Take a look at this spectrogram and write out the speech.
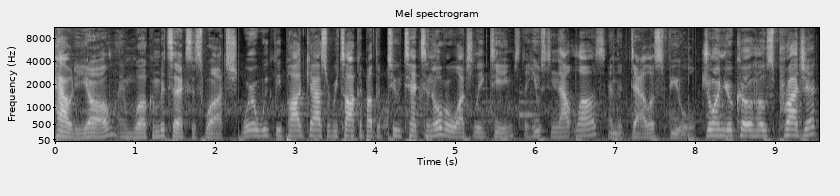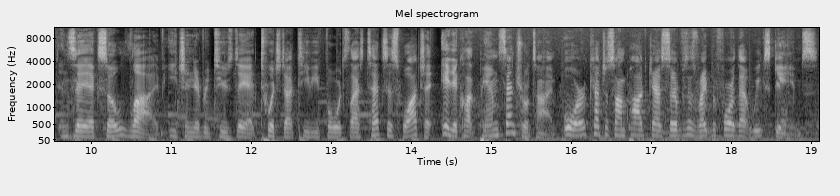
Howdy, y'all, and welcome to Texas Watch. We're a weekly podcast where we talk about the two Texan Overwatch League teams, the Houston Outlaws and the Dallas Fuel. Join your co hosts Project and ZXO live each and every Tuesday at twitch.tv forward slash Texas Watch at 8 o'clock p.m. Central Time, or catch us on podcast services right before that week's games.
